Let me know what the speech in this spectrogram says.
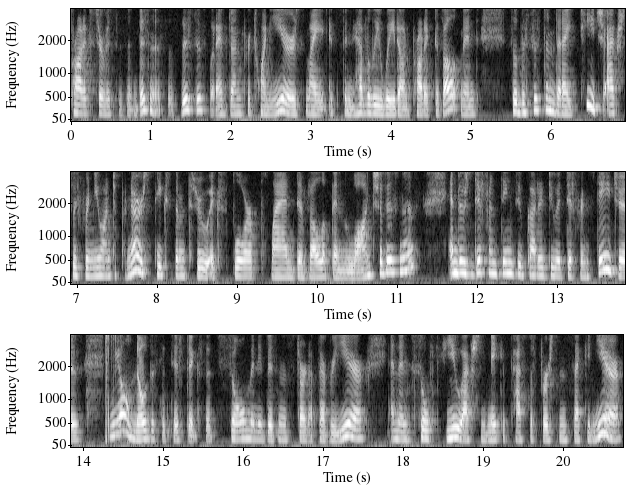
product services and businesses. This is what i've done for 20 years. My it's been heavily weighed on product development. So the system that i teach actually for new entrepreneurs takes them through explore plan develop and launch a business. And there's different things you've got to do at different stages. We all know the statistics that so many businesses start up every year and then so few actually make it past the first and second year.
